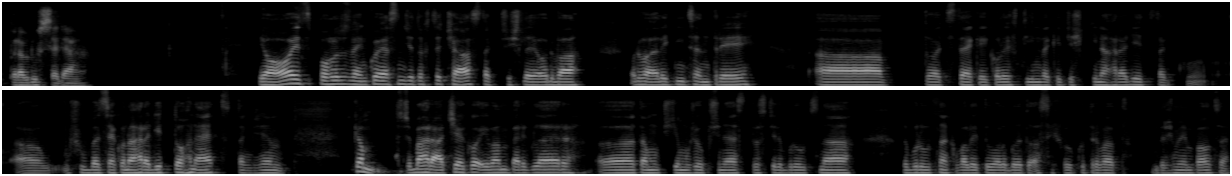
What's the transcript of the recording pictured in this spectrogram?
opravdu sedá. Jo, z pohledu zvenku je jasný, že to chce čas, tak přišli o dva, o dva elitní centry a to, ať jste jakýkoliv tým, tak je těžký nahradit, tak a už vůbec jako nahradit to hned, takže říkám, třeba hráči jako Ivan Pergler uh, tam určitě můžou přinést prostě do budoucna do budoucna kvalitu, ale bude to asi chvilku trvat. Držíme jim palce.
